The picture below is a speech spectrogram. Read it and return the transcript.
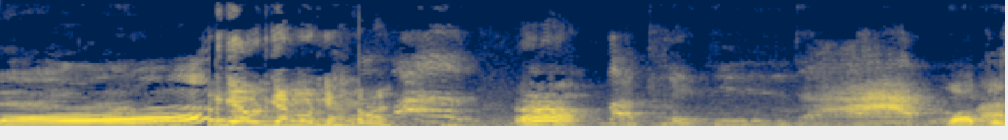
रहो उठ गया उठ गया मैं उठ गया। हाँ। वापस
